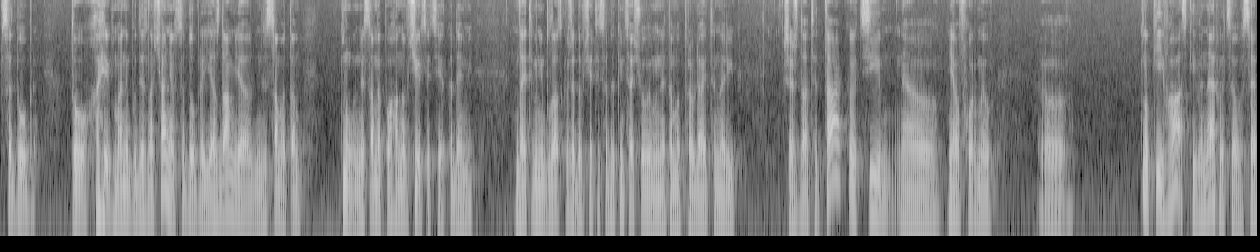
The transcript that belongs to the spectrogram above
все добре, то хай в мене буде з навчання все добре, я здам, я не саме там, ну, не саме погано вчився в цій академії. Дайте мені, будь ласка, вже довчитися до кінця, що ви мене там відправляєте на рік. Ще ждати. Так, ці е, я оформив е, ну, Київгаз, Київенерго, це все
